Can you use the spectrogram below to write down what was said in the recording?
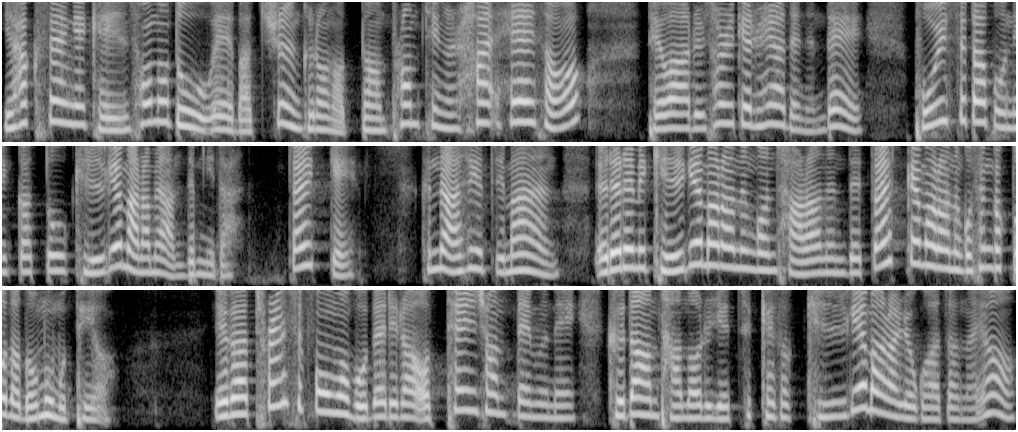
이 학생의 개인 선호도에 맞춘 그런 어떤 프롬팅을 하, 해서 대화를 설계를 해야 되는데 보이스다 보니까 또 길게 말하면 안 됩니다. 짧게. 근데 아시겠지만 LLM이 길게 말하는 건 잘하는데 짧게 말하는 거 생각보다 너무 못해요. 얘가 트랜스포머 모델이라 어텐션 때문에 그 다음 단어를 예측해서 길게 말하려고 하잖아요.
